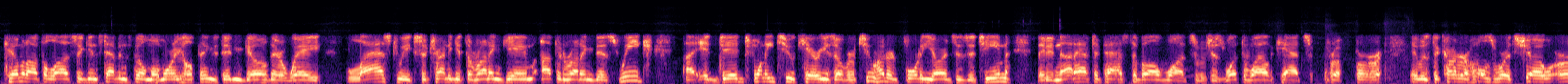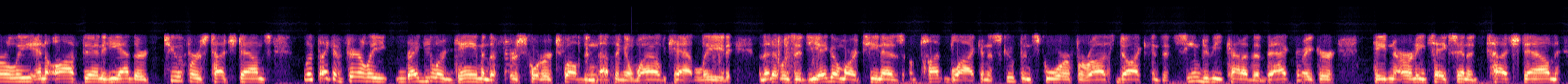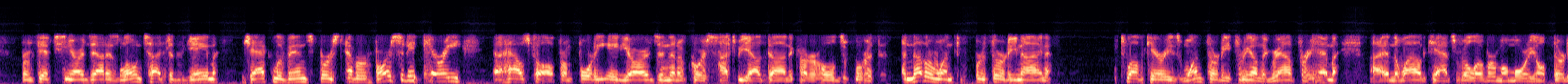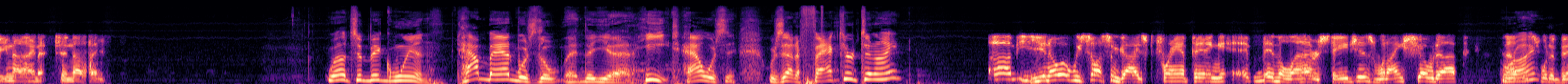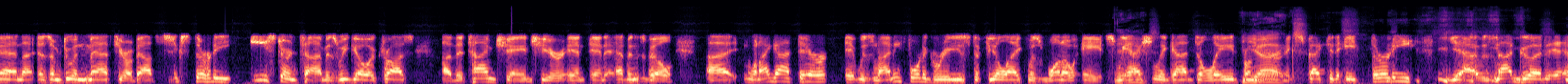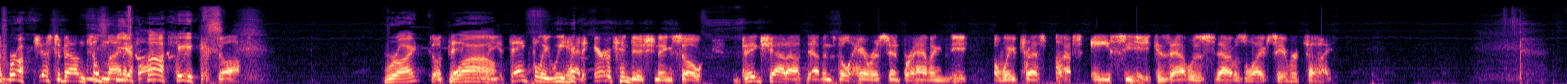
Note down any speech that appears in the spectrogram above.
coming off a loss against Evansville Memorial, things didn't go their way last week. So trying to get the running game up and running this week. Uh, it did 22 carries over 240 yards as a team. They did not have to pass the ball once, which is what the Wildcats prefer. It was the Carter Holsworth show early and often. He had their two first touchdowns. Looked like a fairly regular game in the first quarter, 12 to nothing, a Wildcat lead. And then it was a Diego Martinez punt block and a scoop and score for Ross Dawkins. It seemed to be kind of the backbreaker. Hayden Ernie takes in a touchdown from 15 yards out, his lone touch of the game. Jack Levin's first ever varsity carry, a house call from 48 yards. And then, of course, not to be outdone, Carter Holdsworth, another one for 39. 12 carries, 133 on the ground for him, uh, and the Wildcats roll over Memorial 39 to nothing. Well, it's a big win. How bad was the the uh, heat? How was it? Was that a factor tonight? Um, you know what? We saw some guys cramping in the latter stages. When I showed up, now right. this would have been, as I'm doing the math here, about 6:30 Eastern time as we go across uh, the time change here in, in Evansville. Uh, when I got there, it was 94 degrees. The feel like was 108. So we Yikes. actually got delayed from Yikes. there. Expected 8:30. yeah, it was not good. right. Just about until nine o'clock. Right. So thankfully, wow. thankfully we had air conditioning. So big shout out to Evansville Harrison for having the away press box AC because that was that was a lifesaver tonight.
